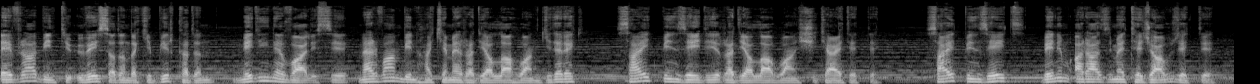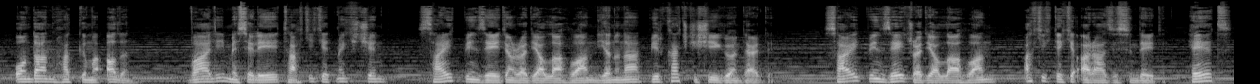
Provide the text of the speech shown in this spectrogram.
Evra binti Üveys adındaki bir kadın Medine valisi Mervan bin Hakeme radıyallahu an giderek Said bin Zeyd'i radıyallahu an şikayet etti. Said bin Zeyd benim arazime tecavüz etti. Ondan hakkımı alın. Vali meseleyi tahkik etmek için Said bin Zeyd'in radıyallahu an yanına birkaç kişiyi gönderdi. Said bin Zeyd radıyallahu an Akik'teki arazisindeydi. Heyet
